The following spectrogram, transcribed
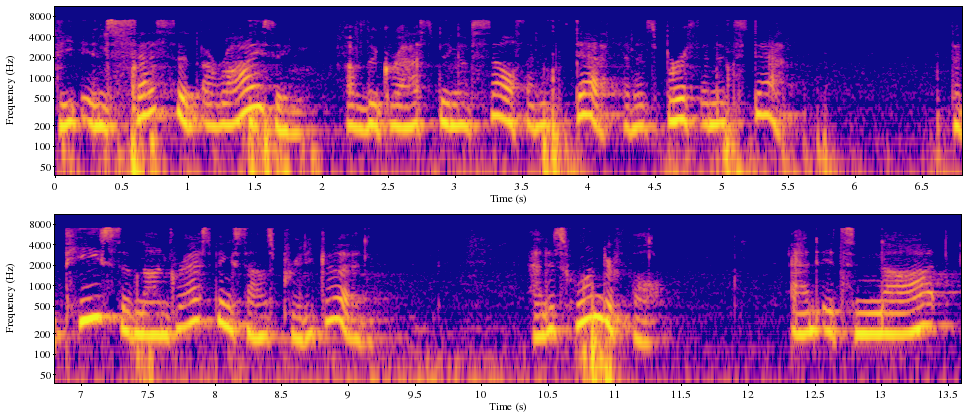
the incessant arising of the grasping of self and its death and its birth and its death, the peace of non grasping sounds pretty good. And it's wonderful. And it's not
